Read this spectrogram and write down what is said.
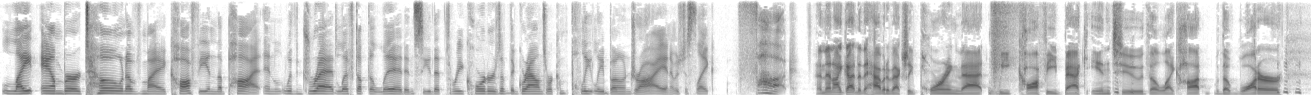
light amber tone of my coffee in the pot and with dread lift up the lid and see that three quarters of the grounds were completely bone dry and it was just like fuck. And then I got into the habit of actually pouring that weak coffee back into the like hot the water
